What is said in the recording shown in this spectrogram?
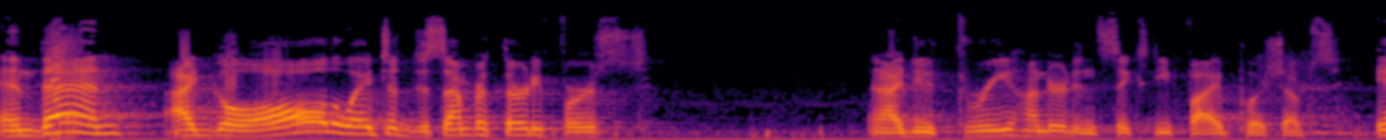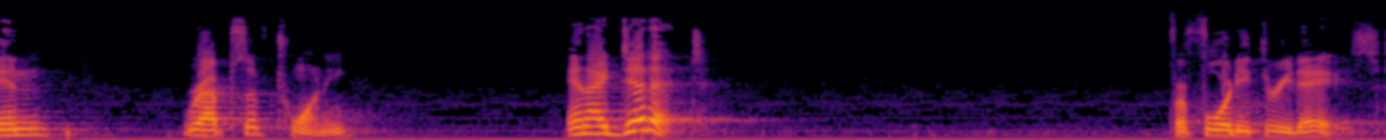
And then I'd go all the way to December 31st, and I do 365 push ups in reps of 20. And I did it for 43 days.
